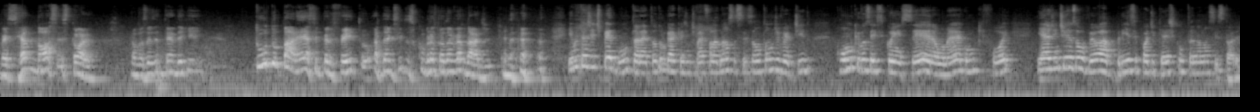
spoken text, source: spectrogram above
vai ser a nossa história, para vocês entenderem que tudo parece perfeito até que se descubra toda a verdade. Né? E muita gente pergunta, né? Todo lugar que a gente vai fala, nossa, vocês são tão divertidos, como que vocês se conheceram, né? Como que foi? E aí a gente resolveu abrir esse podcast contando a nossa história.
